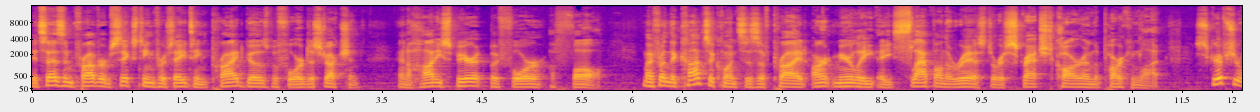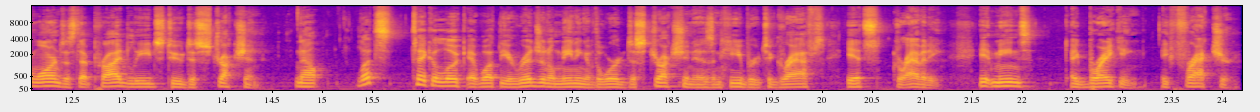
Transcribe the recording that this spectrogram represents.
It says in Proverbs 16, verse 18, pride goes before destruction, and a haughty spirit before a fall. My friend, the consequences of pride aren't merely a slap on the wrist or a scratched car in the parking lot. Scripture warns us that pride leads to destruction. Now, let's take a look at what the original meaning of the word destruction is in Hebrew to grasp its gravity. It means a breaking, a fracture,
